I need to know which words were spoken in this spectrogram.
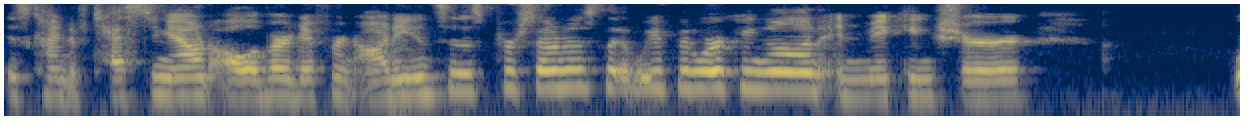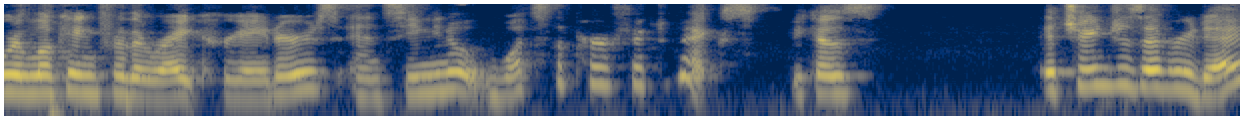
is kind of testing out all of our different audiences personas that we've been working on and making sure we're looking for the right creators and seeing you know what's the perfect mix. Because it changes every day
